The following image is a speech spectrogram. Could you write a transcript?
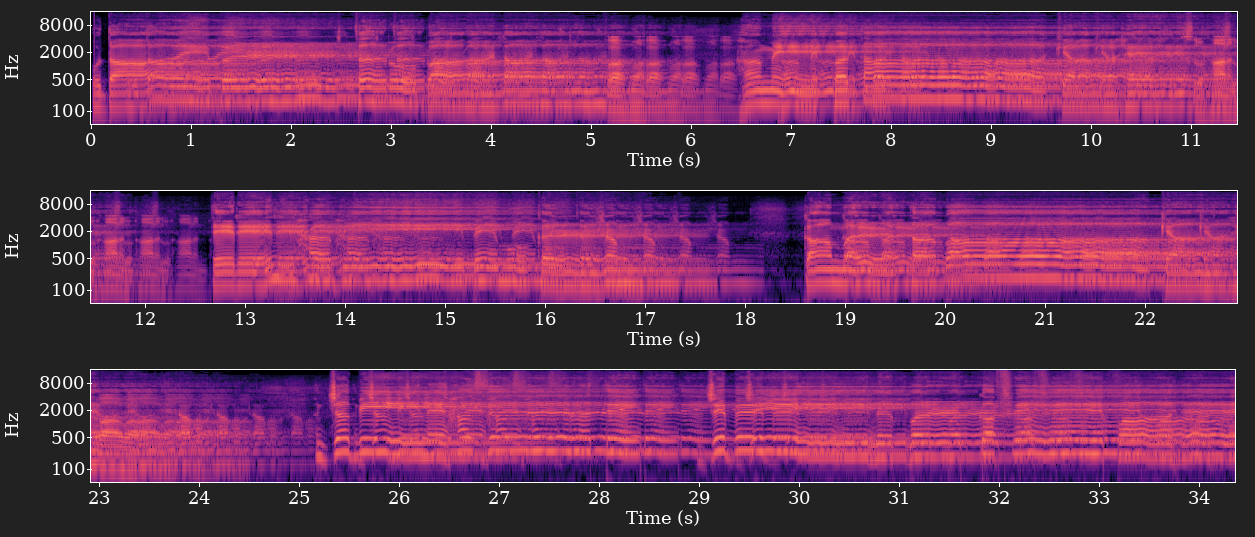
خدائے برتر و بالا۔ ہمیں پتا کیا ہے۔ تیرے حبیب مکرم۔ کا مرتبہ کیا ہے۔ جبیل حضرت جبریل پر کفے پا ہے۔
